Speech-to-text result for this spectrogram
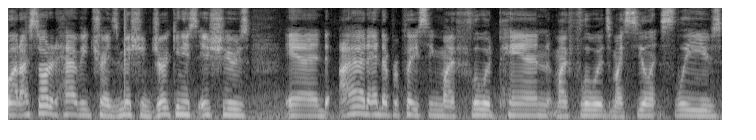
But I started having transmission jerkiness issues and I had to end up replacing my fluid pan, my fluids, my sealant sleeves,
